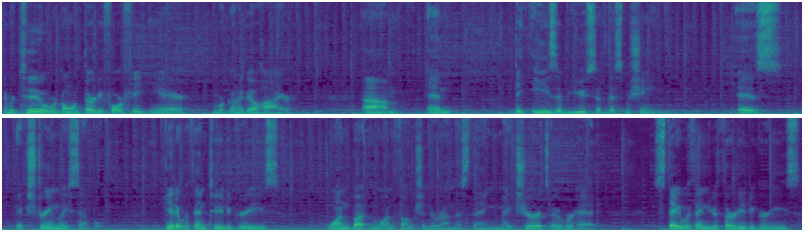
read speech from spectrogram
Number two, we're going 34 feet in the air and we're gonna go higher. Um, and the ease of use of this machine is extremely simple. Get it within two degrees, one button, one function to run this thing. Make sure it's overhead. Stay within your 30 degrees.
